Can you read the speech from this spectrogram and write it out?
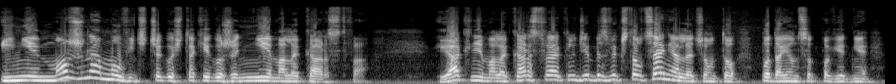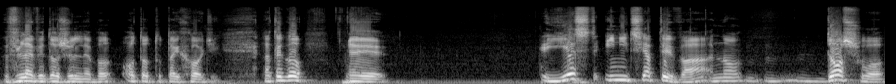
I nie można mówić czegoś takiego, że nie ma lekarstwa. Jak nie ma lekarstwa, jak ludzie bez wykształcenia leczą to, podając odpowiednie wlewy dożylne, bo o to tutaj chodzi. Dlatego e, jest inicjatywa, no, doszło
